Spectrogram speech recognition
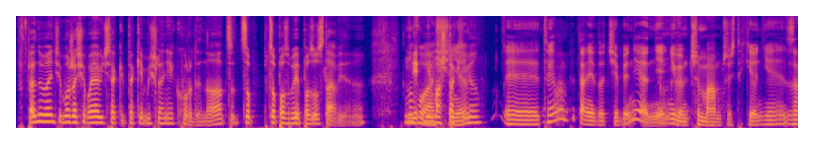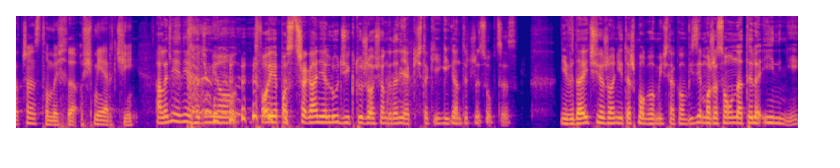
w pewnym momencie może się pojawić takie, takie myślenie, kurde, no co, co, co po sobie pozostawię. Nie? No nie, właśnie. Nie masz takiego? Yy, to ja mam pytanie do ciebie. Nie, nie, nie wiem, czy mam coś takiego. Nie za często myślę o śmierci. Ale nie, nie, chodzi mi o twoje postrzeganie ludzi, którzy osiągnęli jakiś taki gigantyczny sukces. Nie wydaje ci się, że oni też mogą mieć taką wizję? Może są na tyle inni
